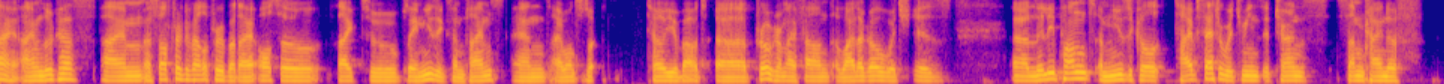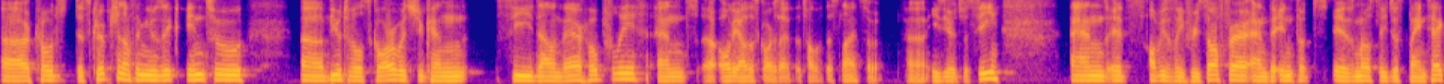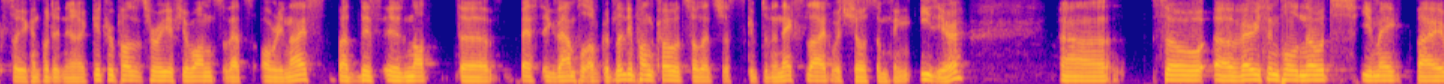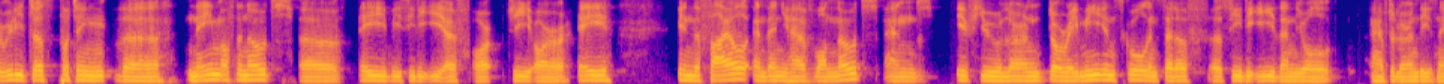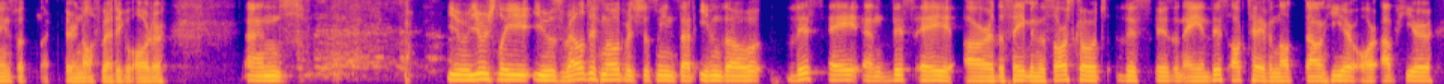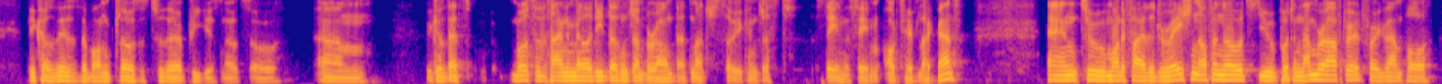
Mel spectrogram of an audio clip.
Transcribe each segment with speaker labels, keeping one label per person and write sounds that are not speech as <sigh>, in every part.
Speaker 1: Hi, I'm Lucas. I'm a software developer, but I also like to play music sometimes. And I want to tell you about a program I found a while ago, which is uh, Lilypond, a musical typesetter, which means it turns some kind of uh, code description of the music into a beautiful score, which you can see down there, hopefully, and uh, all the other scores at the top of the slide, so uh, easier to see. And it's obviously free software, and the input is mostly just plain text, so you can put it in a Git repository if you want, so that's already nice. But this is not the best example of good Lilypond code, so let's just skip to the next slide, which shows something easier. Uh, so a very simple note you make by really just putting the name of the note, uh, A, B, C, D, E, F, or G, or A in the file, and then you have one note. And if you learn Do, Re, Mi in school instead of uh, C, D, E, then you'll have to learn these names, but like, they're in alphabetical order. And you usually use relative mode, which just means that even though this A and this A are the same in the source code, this is an A in this octave and not down here or up here because this is the one closest to the previous note. So um, because that's most of the time the melody doesn't jump around that much, so you can just stay in the same octave like that. And to modify the duration of a note, you put a number after it. For example,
